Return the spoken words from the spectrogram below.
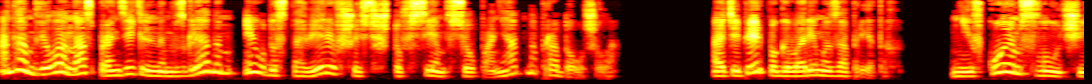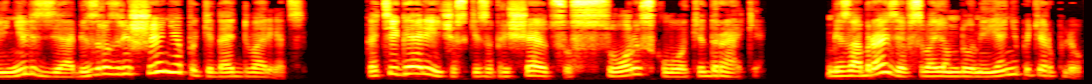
Она обвела нас пронзительным взглядом и, удостоверившись, что всем все понятно, продолжила. А теперь поговорим о запретах. Ни в коем случае нельзя без разрешения покидать дворец. Категорически запрещаются ссоры, склоки, драки. Безобразия в своем доме я не потерплю.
